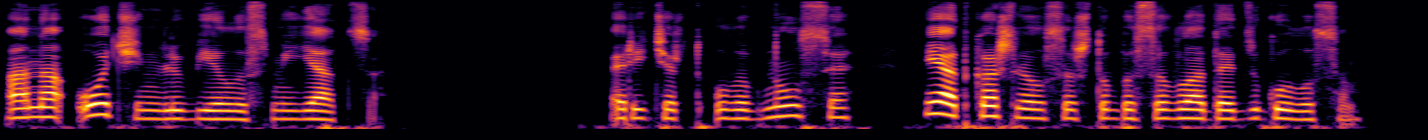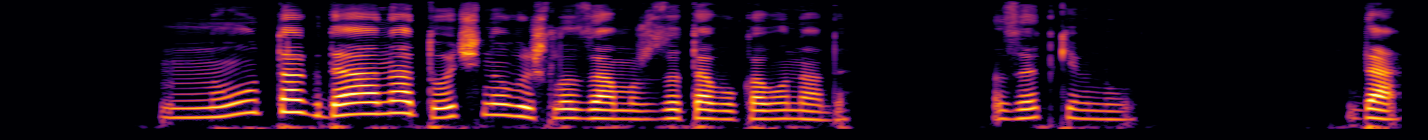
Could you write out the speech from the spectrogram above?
Она очень любила смеяться. Ричард улыбнулся и откашлялся, чтобы совладать с голосом. «Ну, тогда она точно вышла замуж за того, кого надо». Зед кивнул. «Да.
